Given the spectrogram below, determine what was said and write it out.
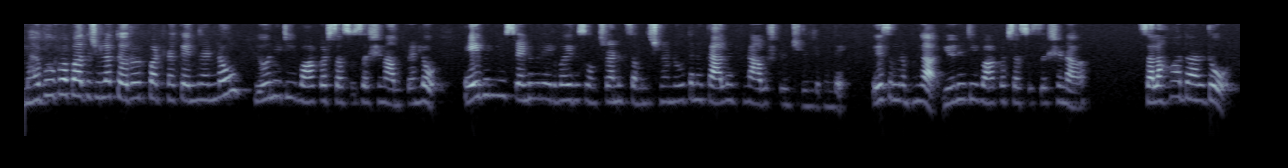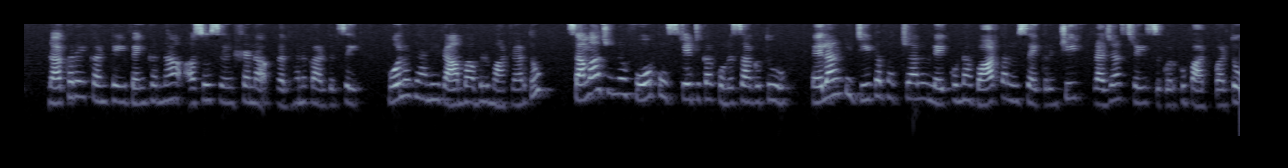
మహబూబాబాద్ జిల్లా తొర్రూరు పట్టణ కేంద్రంలో యూనిటీ వాకర్స్ అసోసియేషన్ ఆధ్వర్యంలో ఏబీ న్యూస్ రెండు వేల ఇరవై ఐదు సంవత్సరానికి సంబంధించిన నూతన క్యాలెండర్ ఆవిష్కరించడం జరిగింది. ఈ సందర్భంగా యూనిటీ వాకర్స్ అసోసియేషన్ సలహాదారుడు నకరే కంటి వెంకన్న అసోసియేషన్ ప్రధాన కార్యదర్శి మూలగాని రాంబాబులు మాట్లాడుతూ సమాజంలో ఫోర్త్ ఎస్టేట్గా కొనసాగుతూ ఎలాంటి జీతపత్యాలు లేకుండా వార్తలను సేకరించి ప్రజా శ్రేయస్సు కొరకు పాటుపడుతూ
